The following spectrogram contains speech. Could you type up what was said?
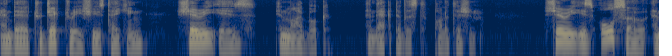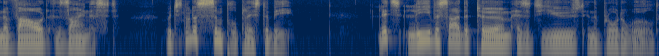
and the trajectory she is taking, Cherie is, in my book, an activist politician. Cherie is also an avowed Zionist, which is not a simple place to be. Let's leave aside the term as it's used in the broader world,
